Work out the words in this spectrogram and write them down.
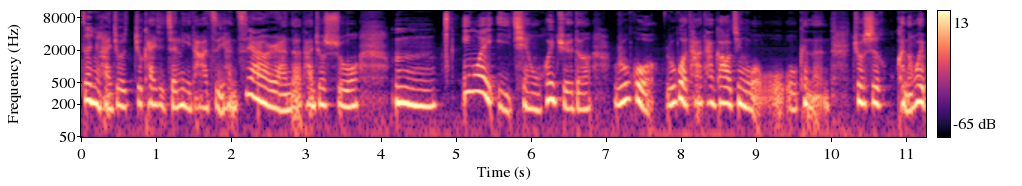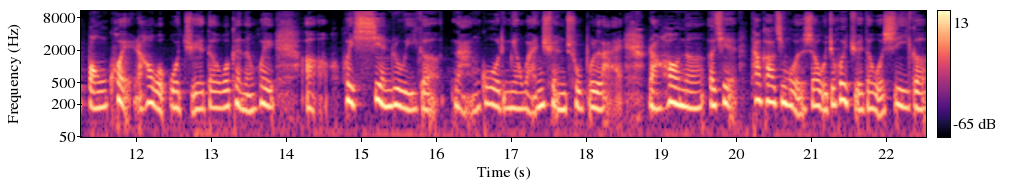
这女孩就就开始整理她自己，很自然而然的，她就说，嗯。因为以前我会觉得，如果如果他太靠近我，我我可能就是可能会崩溃，然后我我觉得我可能会呃会陷入一个难过里面，完全出不来。然后呢，而且他靠近我的时候，我就会觉得我是一个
